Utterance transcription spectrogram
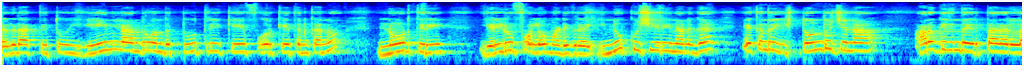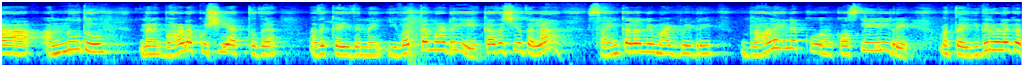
ರಗಡಾಗ್ತಿತ್ತು ಏನಿಲ್ಲ ಅಂದರೂ ಒಂದು two three K four K ತನಕನೂ ನೋಡ್ತೀರಿ. ಎಲ್ಲರೂ ಫಾಲೋ ಮಾಡಿದರೆ ಇನ್ನೂ ಖುಷಿ ರೀ ನನಗೆ. ಯಾಕಂದರೆ ಇಷ್ಟೊಂದು ಜನ ಆರೋಗ್ಯದಿಂದ ಇರ್ತಾರಲ್ಲ ಅನ್ನೋದು ನನಗೆ ಬಹಳ ಖುಷಿ ಆಗ್ತದೆ. ಅದಕ್ಕೆ ಇದನ್ನು ಇವತ್ತ ಮಾಡಿರಿ, ಏಕಾದಶಿ ಅದಲ್ಲ, ಸಾಯಂಕಾಲನೇ ಮಾಡಿಬಿಡ್ರಿ. ಭಾಳ ಏನೋ ಕಾಸ್ಟ್ಲಿ ಇಲ್ಲರಿ ಮತ್ತು ಇದರೊಳಗೆ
